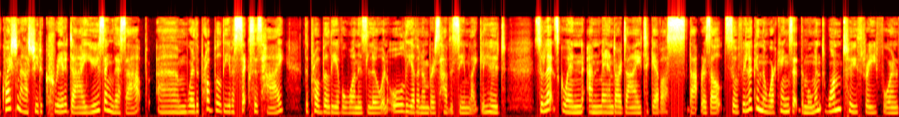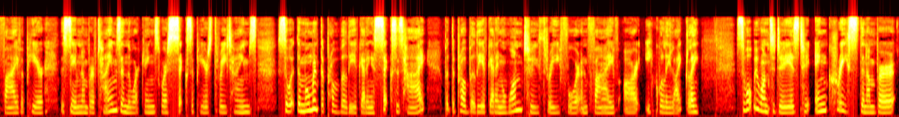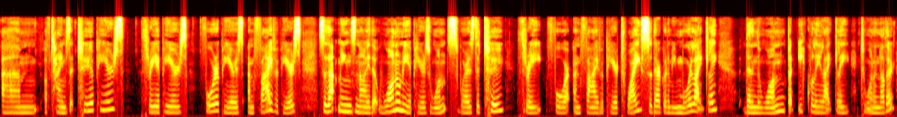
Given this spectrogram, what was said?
The question asks you to create a die using this app um, where the probability of a 6 is high, the probability of a 1 is low, and all the other numbers have the same likelihood. So let's go in and mend our die to give us that result. So if we look in the workings at the moment, 1, 2, 3, 4 and 5 appear the same number of times in the workings, where 6 appears 3 times. So at the moment the probability of getting a 6 is high, but the probability of getting a 1, 2, 3, 4 and 5 are equally likely. So what we want to do is to increase the number um, of times that 2 appears, 3 appears, 4 appears and 5 appears. So that means now that 1 only appears once, whereas the 2, 3, 4 and 5 appear twice. So they're going to be more likely than the 1, but equally likely to one another.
